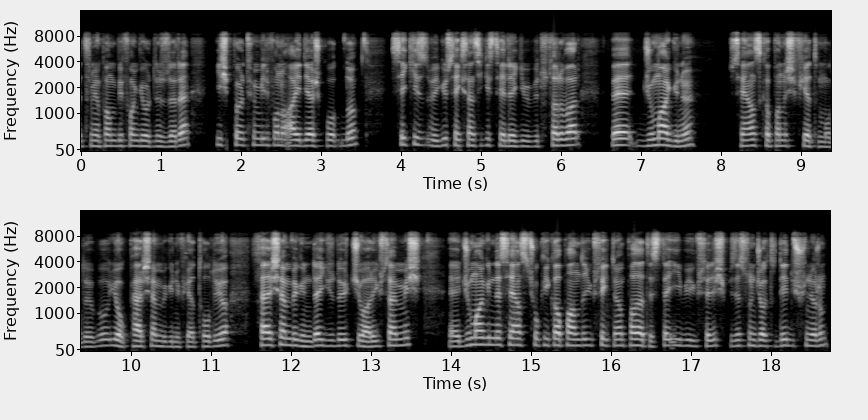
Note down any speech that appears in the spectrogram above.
yatırım yapan bir fon gördüğünüz üzere. İş portföyün bir fonu IDH kodlu 8,88 TL gibi bir tutarı var. Ve Cuma günü seans kapanış fiyatı mı oluyor bu? Yok Perşembe günü fiyatı oluyor. Perşembe günü de %3 civarı yükselmiş. E, Cuma günde seans çok iyi kapandı. Yüksek ihtimal pazartesi de iyi bir yükseliş bize sunacaktır diye düşünüyorum.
